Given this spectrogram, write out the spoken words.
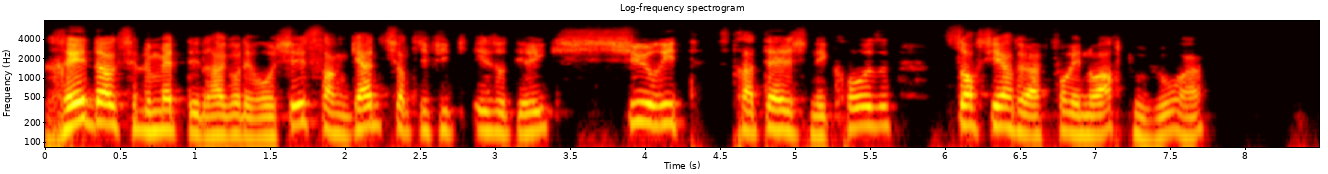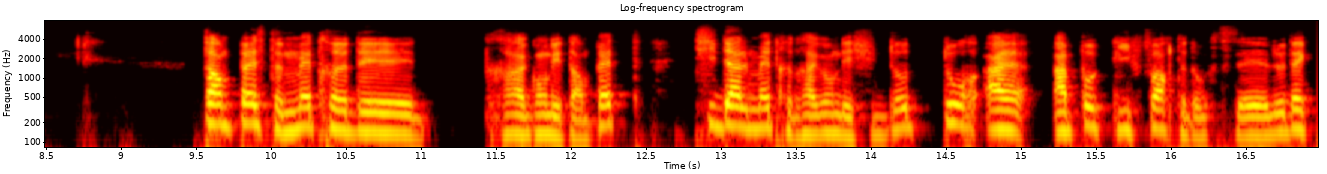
Redox le maître des dragons des rochers, Sangad, scientifique ésotérique, Surite, stratège nécrose, sorcière de la forêt noire, toujours, hein. Tempeste, maître des dragons des tempêtes, Tidal, maître dragon des chutes d'eau, tour forte donc c'est le deck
